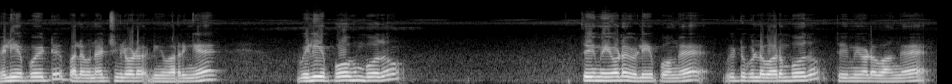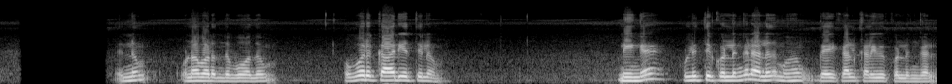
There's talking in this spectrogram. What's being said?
வெளியே போயிட்டு பல உணர்ச்சிகளோடு நீங்கள் வர்றீங்க. வெளியே போகும்போதும் தூய்மையோடு வெளியே போங்க. வீட்டுக்குள்ளே வரும்போதும் தூய்மையோடு வாங்க. இன்னும் உணவருந்த போதும் ஒவ்வொரு காரியத்திலும் நீங்கள் குளித்து கொள்ளுங்கள் அல்லது முகம் கை கால் கழுவி கொள்ளுங்கள்.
